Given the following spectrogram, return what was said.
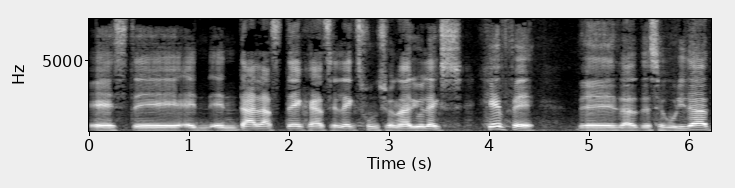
este, en, Dallas, Texas, el ex funcionario, el ex jefe de, de seguridad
